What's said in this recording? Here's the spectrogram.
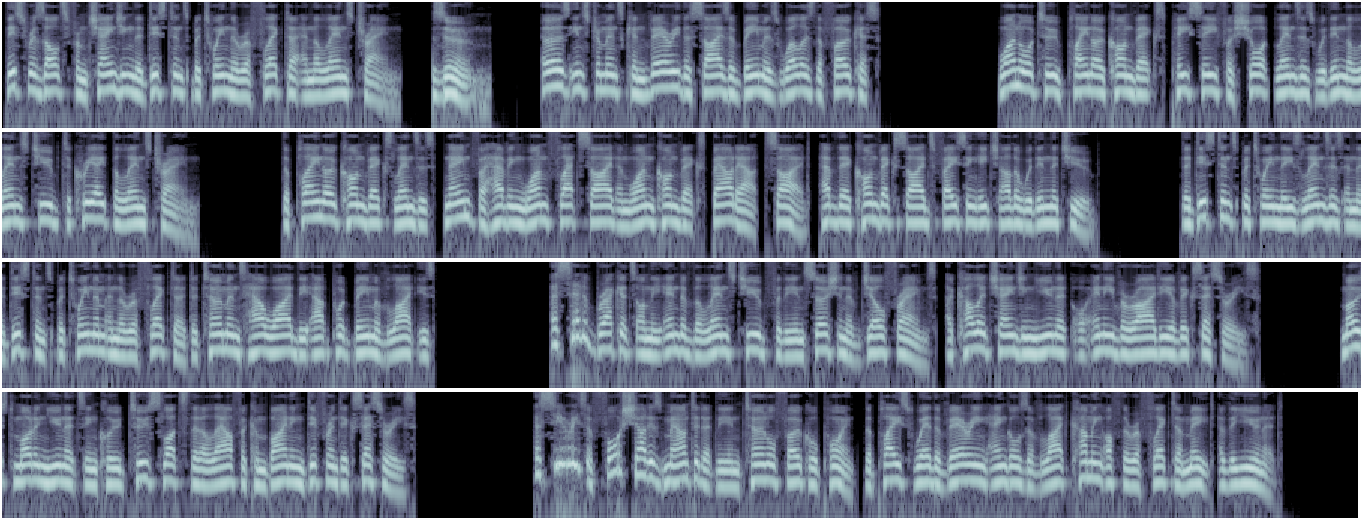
This results from changing the distance between the reflector and the lens train. Zoom ERS instruments can vary the size of beam as well as the focus. One or two plano-convex (PC for short) lenses within the lens tube to create the lens train. The plano-convex lenses, named for having one flat side and one convex bowed out side, have their convex sides facing each other within the tube. The distance between these lenses and the distance between them and the reflector determines how wide the output beam of light is a set of brackets on the end of the lens tube for the insertion of gel frames, a color-changing unit or any variety of accessories. Most modern units include two slots that allow for combining different accessories. A series of four shutters mounted at the internal focal point the place where the varying angles of light coming off the reflector meet of the unit.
